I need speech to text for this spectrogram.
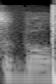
Possible.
